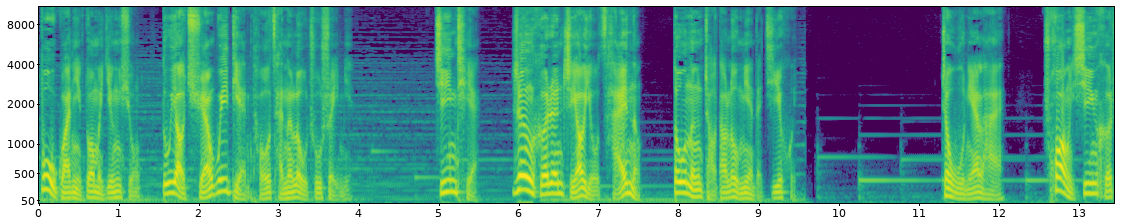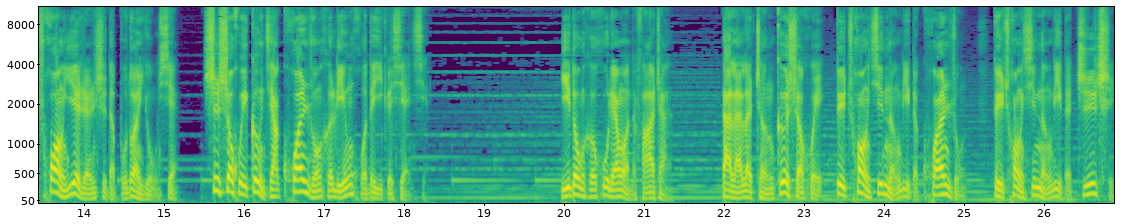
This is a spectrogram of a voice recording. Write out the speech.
不管你多么英雄，都要权威点头才能露出水面。今天，任何人只要有才能，都能找到露面的机会。这五年来。创新和创业人士的不断涌现，是社会更加宽容和灵活的一个显现。移动和互联网的发展，带来了整个社会对创新能力的宽容，对创新能力的支持，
